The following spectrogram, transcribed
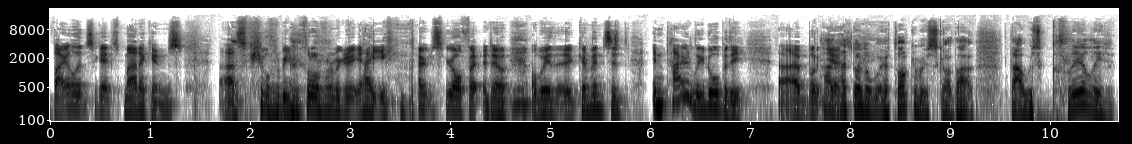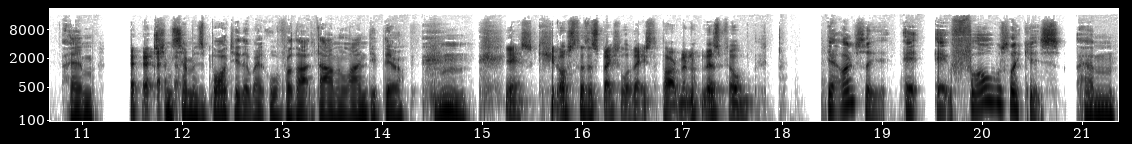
violence against mannequins as people are being thrown from a great height and bouncing off it in a, a way that convinces entirely nobody. Uh, but yes. I, I, don't know what you're talking about, Scott. That that was clearly um, Gene Simmons' body that went over that dam and landed there. Mm. Yes, kudos to the special effects department on this film. Yeah, honestly, it it falls like it's um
